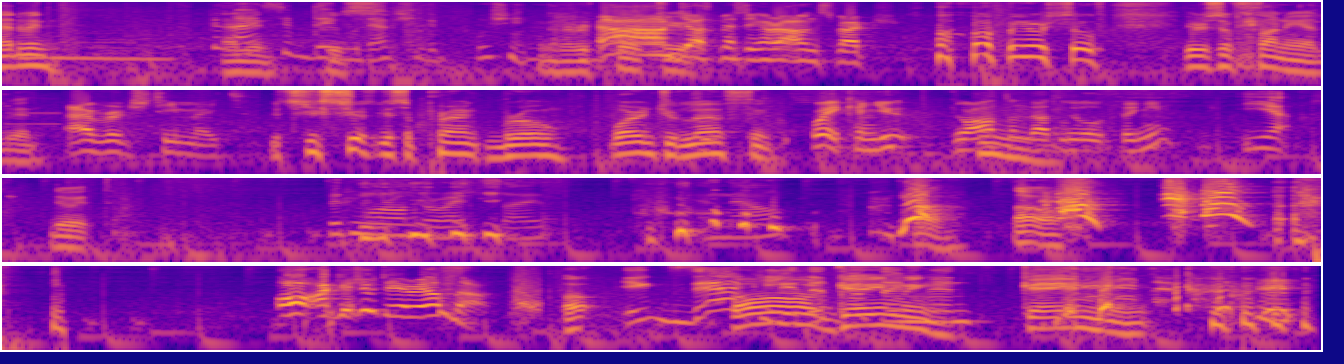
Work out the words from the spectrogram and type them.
Edwin. Be I mean, nice if they please. would actually push him. I'm gonna report Ah, I'm you. just messing around, Swatch. you're so, you're so funny, Edwin. Average teammate. It's just, just a prank, bro. Why aren't you laughing? Wait, can you go out on that little thingy? Yeah, Do it. A bit more on the right side. And now, No. Oh. Uh oh. Oh, I can shoot the Ariel now. exactly. Oh, that's gaming. What I meant. Gaming.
